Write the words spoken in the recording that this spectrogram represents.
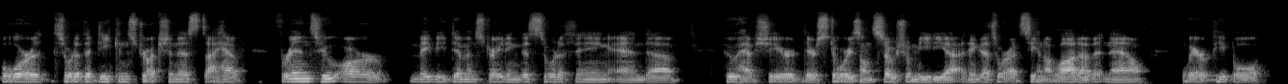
or sort of the deconstructionists? I have friends who are maybe demonstrating this sort of thing and uh, who have shared their stories on social media. I think that's where I've seen a lot of it now, where people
